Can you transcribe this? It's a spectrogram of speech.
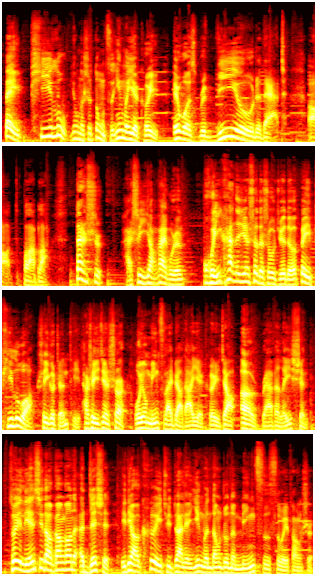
被披露，用的是动词，英文也可以。It was revealed that 啊，不拉不拉。但是还是一样，外国人回看那件事的时候，觉得被披露啊是一个整体，它是一件事儿。我用名词来表达也可以叫 a revelation。所以联系到刚刚的 addition，一定要刻意去锻炼英文当中的名词思维方式。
